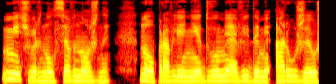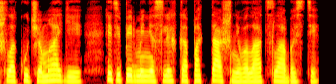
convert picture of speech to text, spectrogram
Меч вернулся в ножны. но управление двумя видами оружия ушла куча магии, и теперь меня слегка подташнивало от слабости.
